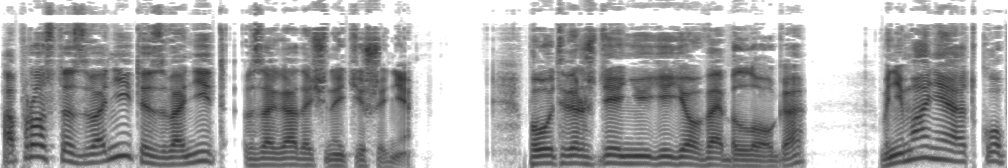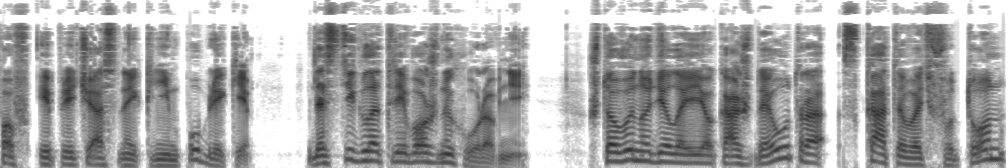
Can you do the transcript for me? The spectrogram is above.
а просто звонит и звонит в загадочной тишине. По утверждению ее веб-лога, внимание от копов и причастной к ним публики достигло тревожных уровней, что вынудило ее каждое утро скатывать футон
